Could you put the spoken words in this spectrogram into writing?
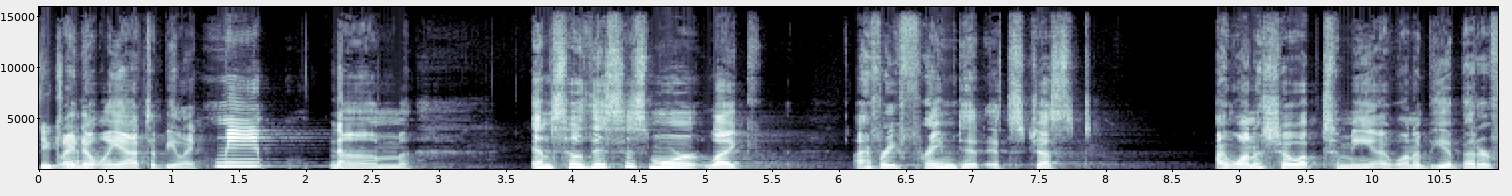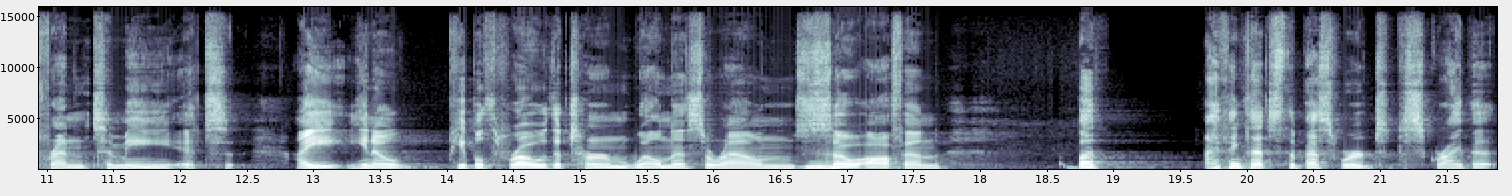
you but I don't want you to be like meep. No. Um, and so this is more like I've reframed it. It's just I want to show up to me. I want to be a better friend to me. It's I you know people throw the term wellness around mm-hmm. so often, but I think that's the best word to describe it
